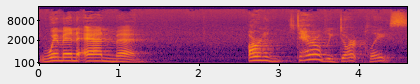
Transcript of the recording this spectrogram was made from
women and men, are in a terribly dark place.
